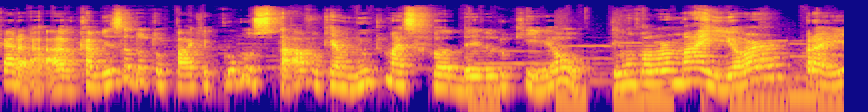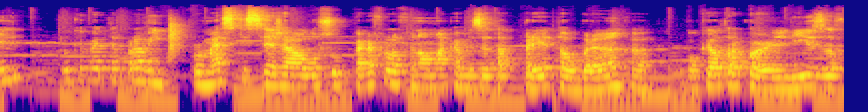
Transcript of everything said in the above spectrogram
Cara, a camisa do Tupac pro Gustavo, que é muito mais fã dele do que eu, tem um valor maior para ele do que vai ter para mim. Por mais que seja algo supérfluo, afinal, uma camiseta preta ou branca, qualquer outra cor lisa,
